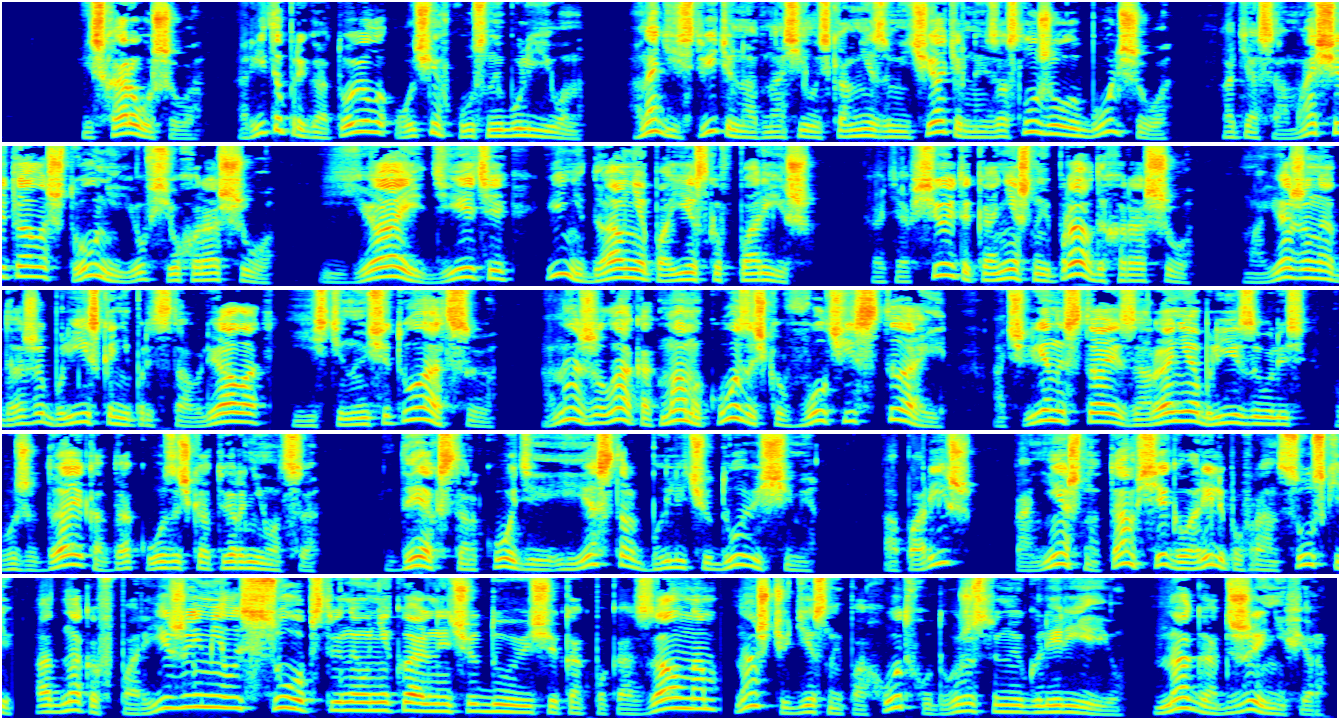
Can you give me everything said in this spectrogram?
Из хорошего. Рита приготовила очень вкусный бульон. Она действительно относилась ко мне замечательно и заслуживала большего, хотя сама считала, что у нее все хорошо. И я, и дети, и недавняя поездка в Париж. Хотя все это, конечно, и правда хорошо. Моя жена даже близко не представляла истинную ситуацию. Она жила, как мама-козочка в волчьей стае, а члены стаи заранее облизывались, выжидая, когда козочка отвернется. Декстер, Коди и Эстер были чудовищами. А Париж? Конечно, там все говорили по-французски, однако в Париже имелось собственное уникальное чудовище, как показал нам наш чудесный поход в художественную галерею. Нога Дженнифер.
